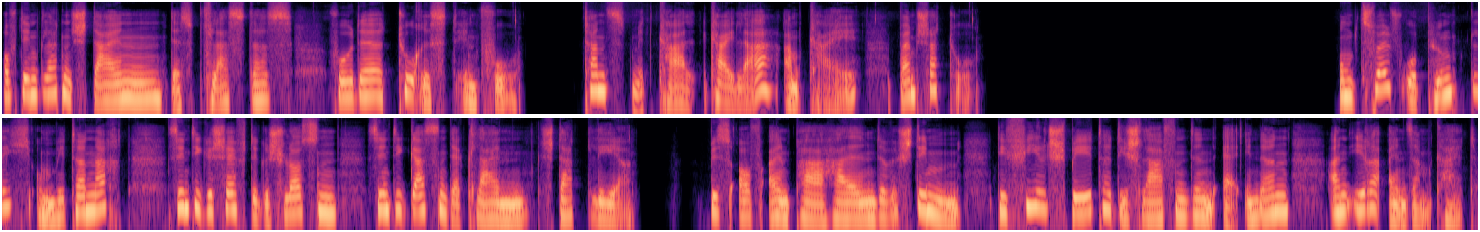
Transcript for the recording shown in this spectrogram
auf den glatten Steinen des Pflasters vor der Touristinfo, tanzt mit Kaila am Kai beim Chateau. Um zwölf Uhr pünktlich, um Mitternacht, sind die Geschäfte geschlossen, sind die Gassen der kleinen Stadt leer. Bis auf ein paar hallende Stimmen, die viel später die Schlafenden erinnern an ihre Einsamkeit.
